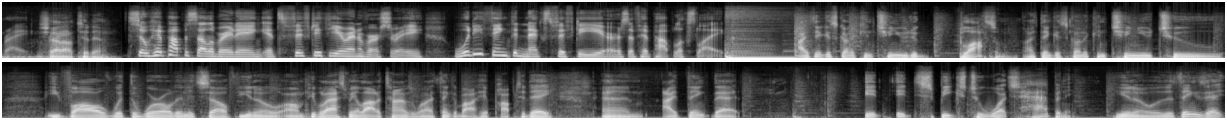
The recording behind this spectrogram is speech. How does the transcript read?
right. Shout out to them. So hip hop is celebrating its 50th year anniversary. What do you think the next 50 years of hip hop looks like? I think it's going to continue to blossom. I think it's going to continue to evolve with the world in itself. You know, um, people ask me a lot of times when I think about hip hop today, and I think that it it speaks to what's happening. You know, the things that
